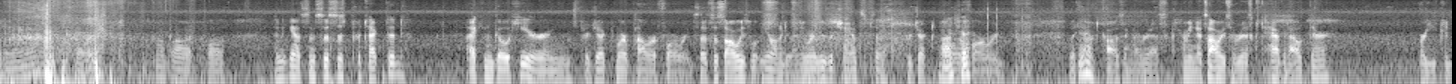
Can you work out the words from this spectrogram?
Okay. How about well, again, since this is protected, I can go here and project more power forward. So that's just always what you want to do. Anywhere there's a chance to project power Okay. forward without causing a risk. I mean, it's always a risk to have it out there, or you could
